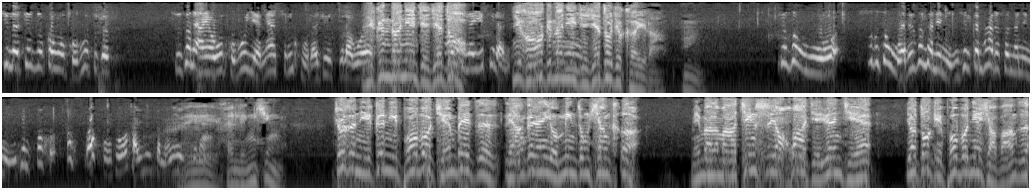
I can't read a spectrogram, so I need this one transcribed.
现在就是跟我婆婆这个只剩两样，我婆婆也蛮辛苦的，就是了，我你跟她念姐姐咒，你好好跟她念姐姐咒就可以了。嗯，就是我是不是我的身上的灵性跟她的身上的灵性不合不不符合，还是什么意思呢？哎，还灵性呢，就是你跟你婆婆前辈子两个人有命中相克，明白了吗？今世要化解冤结，要多给婆婆念小房子，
